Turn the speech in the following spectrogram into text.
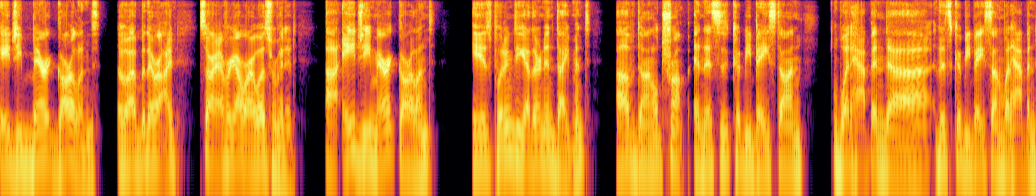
AG Merrick Garland. Uh, but there, I sorry, I forgot where I was for a minute. Uh, AG Merrick Garland is putting together an indictment of Donald Trump, and this is, could be based on what happened. Uh, this could be based on what happened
